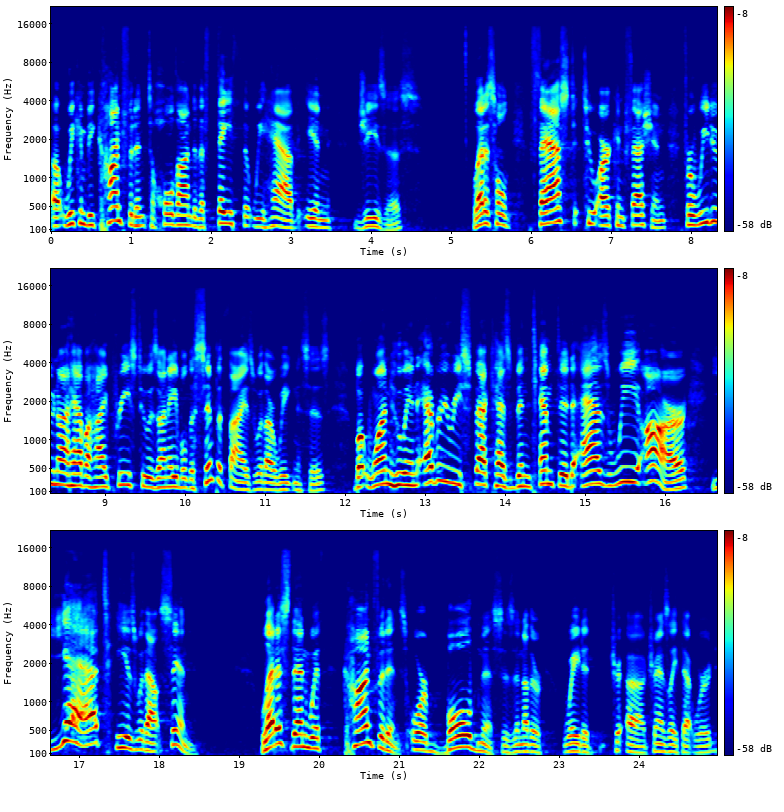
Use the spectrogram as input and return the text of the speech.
uh, we can be confident to hold on to the faith that we have in Jesus. Let us hold fast to our confession, for we do not have a high priest who is unable to sympathize with our weaknesses, but one who in every respect has been tempted as we are, yet he is without sin. Let us then with confidence or boldness is another way to uh, translate that word.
